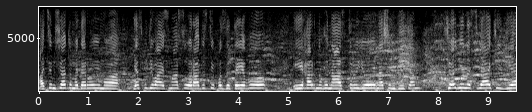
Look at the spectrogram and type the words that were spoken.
А цим святом ми даруємо, я сподіваюся, масу радості, позитиву і гарного настрою нашим дітям. Сьогодні на святі є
